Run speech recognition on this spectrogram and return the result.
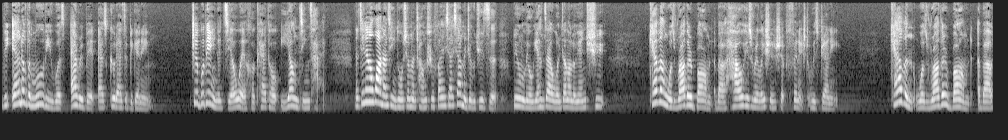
The end of the movie was every bit as good as the beginning. 这部电影的结尾和开头一样精彩。那今天的话呢，请同学们尝试翻一下下面这个句子，并留言在文章的留言区。Kevin was rather bummed about how his relationship finished with Jenny. Kevin was rather bummed about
